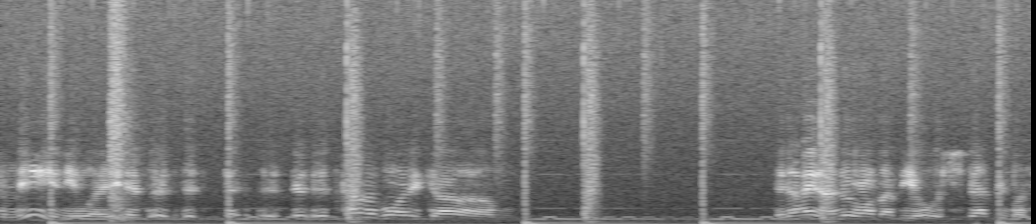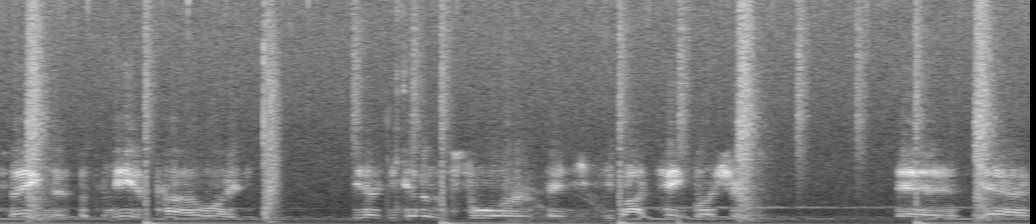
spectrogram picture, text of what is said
to me anyway, it, it, it, it, it, it's kind of like, um, and I, I know I might be overstepping by saying this, but to me it's kind of like, you know, you go to the store and you, you buy paintbrushes, and yeah,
